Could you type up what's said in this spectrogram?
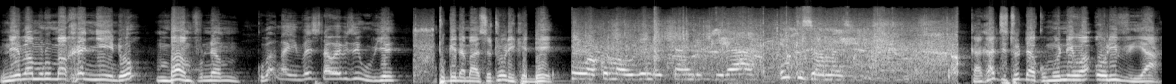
ne bamulumako ennyindo mba nfunamu. Kubanga invesita w'ebizibu bye tugenda maaso tolekedde. Kakati tudda ku munne wa olivia.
